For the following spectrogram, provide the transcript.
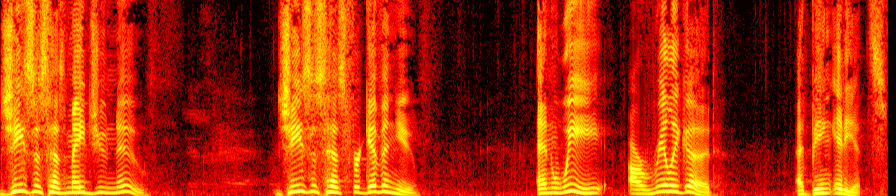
Jesus has made you new. Jesus has forgiven you. And we are really good at being idiots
